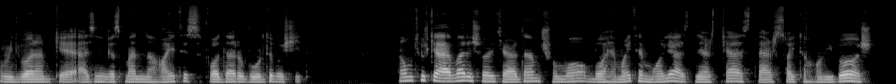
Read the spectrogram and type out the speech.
امیدوارم که از این قسمت نهایت استفاده رو برده باشید. همونطور که اول اشاره کردم شما با حمایت مالی از نردکست در سایت هامی باش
